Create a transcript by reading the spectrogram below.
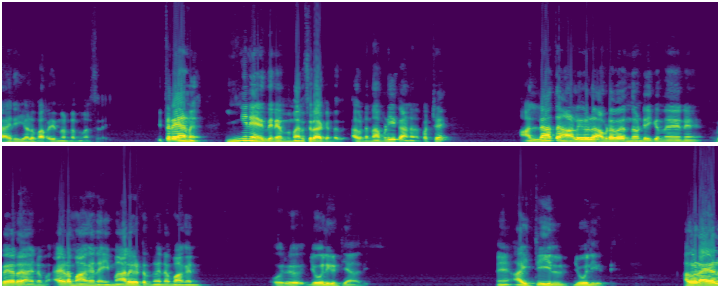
കാര്യം ഇയാൾ പറയുന്നുണ്ടെന്ന് മനസ്സിലായി. ഇത്രയാണ് ഇങ്ങനെ ഇതിനെ ഒന്ന് മനസ്സിലാക്കേണ്ടത്. അതുകൊണ്ട് നമ്മൾ ഈ കാണുന്നത് പക്ഷേ അല്ലാത്ത ആളുകൾ അവിടെ വന്നുകൊണ്ടിരിക്കുന്നതിന് വേറെ അയാളുടെ മകൻ ഈ മാല കെട്ടുന്നതിന്റെ മകൻ ഒരു ജോലി കിട്ടിയാൽ മതി. ഐ ടിയിൽ ജോലി കിട്ടി. അതോടെ അയാൾ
